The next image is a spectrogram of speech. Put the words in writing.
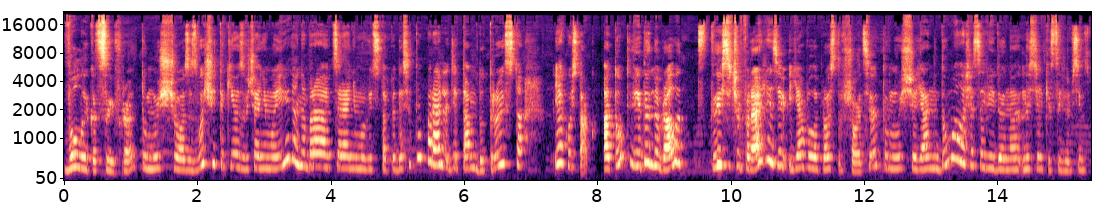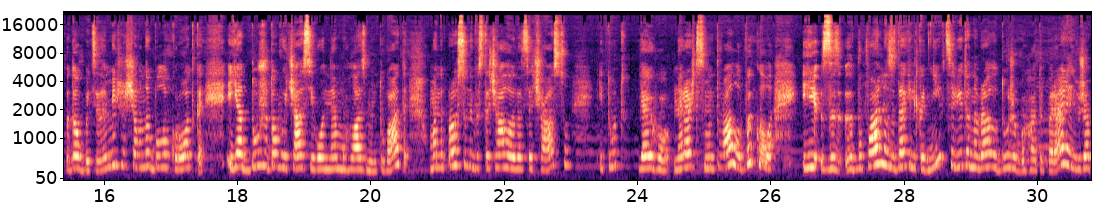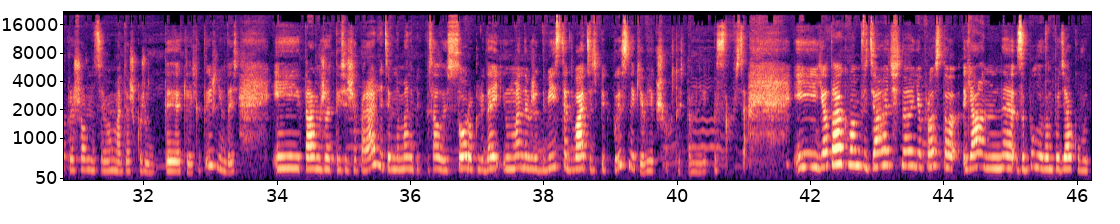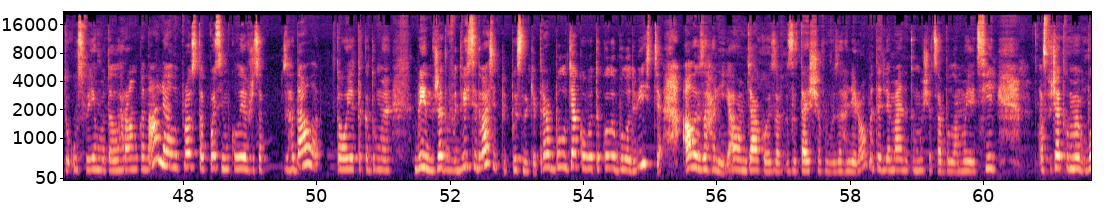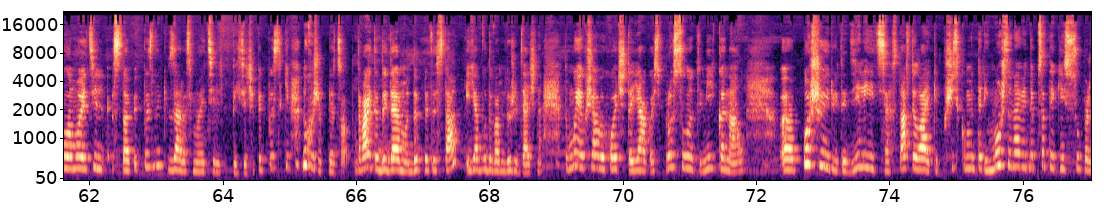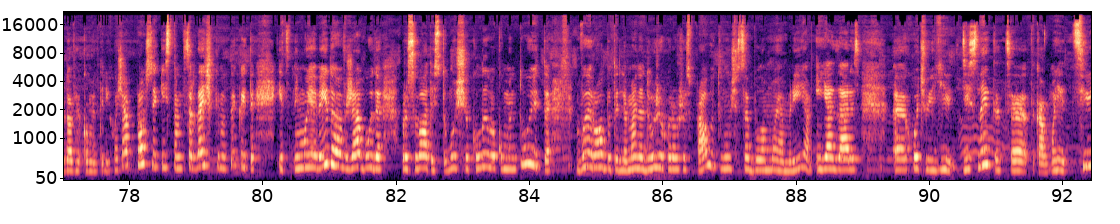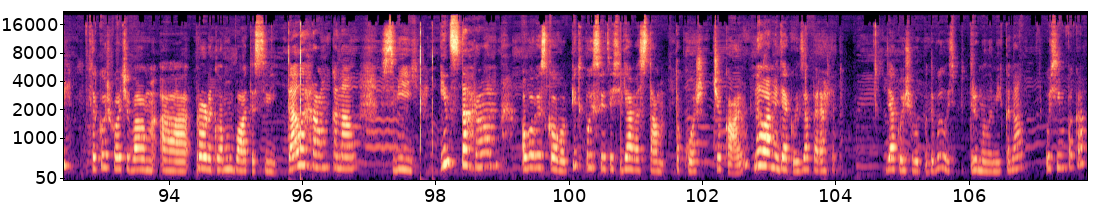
Велика цифра, тому що зазвичай такі звичайні мої відео набирають середньому від 150 переглядів там до 300, якось так. А тут відео набрало тисячу переглядів, і я була просто в шоці, тому що я не думала, що це відео настільки сильно всім сподобається. Тим більше, що воно було коротке, і я дуже довгий час його не могла змонтувати. У мене просто не вистачало на це часу. І тут я його нарешті змонтувала, виклала. І з, буквально за декілька днів це відео набрало дуже багато переглядів. Вже пройшов на цей момент, я ж кажу, декілька тижнів десь. І там вже тисяча переглядів. На мене підписались 40 людей, і у мене вже 220 підписників, якщо хтось там не відписався. І я так вам вдячна. Я просто я не забула вам подякувати у своєму телеграм-каналі, але просто потім, коли я вже це згадала, то я така думаю, блін, вже 220 підписників. Треба було дякувати, коли було 200. Але взагалі я вам дякую за, за те, що ви взагалі робите для мене, тому що це була моя ціль. Спочатку ми- була моя ціль 100 підписників, зараз моя ціль 1000 підписників, ну хоча б 500. Давайте дійдемо до 500, і я буду вам дуже вдячна. Тому, якщо ви хочете якось просунути мій канал, е, поширюйте, діліться, ставте лайки, пишіть коментарі. Можете навіть написати якісь супер довгі коментарі, хоча б просто якісь там сердечки натикайте, і, моє відео вже буде просуватись, тому що коли ви коментуєте, ви робите для мене дуже хорошу справу, тому що це була моя мрія, і я зараз хочу її здійснити. Це така моя ціль. Також хочу вам а, прорекламувати свій телеграм-канал, свій інстаграм. Обов'язково підписуйтесь, я вас там також чекаю. Ну а вам дякую за перегляд. Дякую, що ви подивились, підтримали мій канал. Усім пока!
